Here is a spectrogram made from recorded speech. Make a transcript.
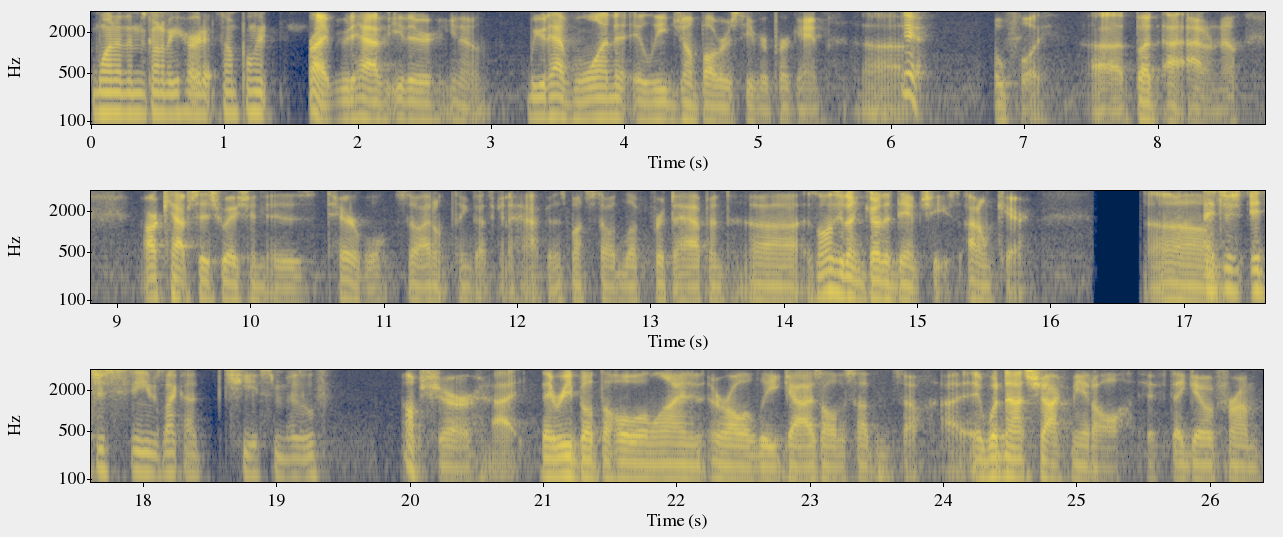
one of them is going to be hurt at some point. Right. We would have either, you know, we would have one elite jump ball receiver per game. Uh, yeah. Hopefully. Uh, but I, I, don't know. Our cap situation is terrible, so I don't think that's going to happen as much as I would love for it to happen. Uh, as long as you don't go to the damn Chiefs, I don't care. Um, it just it just seems like a Chiefs move. I'm sure I, they rebuilt the whole line. They're all elite guys all of a sudden, so uh, it would not shock me at all if they go from,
